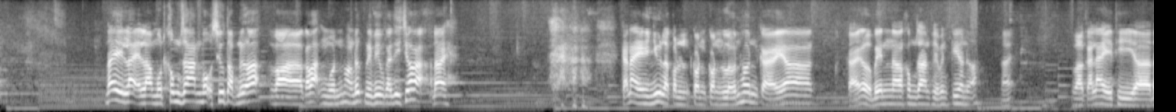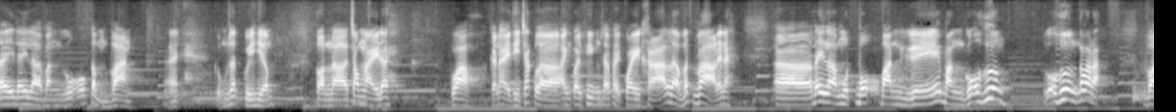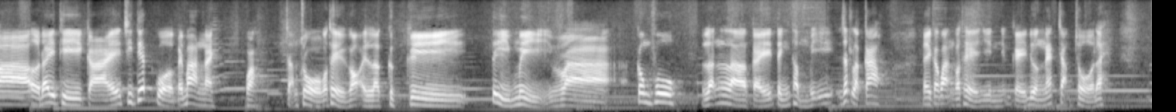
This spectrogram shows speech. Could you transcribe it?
Đây lại là một không gian bộ sưu tập nữa và các bạn muốn Hoàng Đức review cái gì trước ạ? Đây. Cái này hình như là còn còn còn lớn hơn cái ờ, cái ở bên ờ, không gian phía bên kia nữa. Đấy. Và cái này thì đây đây là bằng gỗ cẩm vàng. Đấy, cũng rất quý hiếm. Còn trong này đây. Wow cái này thì chắc là anh quay phim sẽ phải quay khá là vất vả đây này. À, đây là một bộ bàn ghế bằng gỗ hương. Gỗ hương các bạn ạ. Và ở đây thì cái chi tiết của cái bàn này. Wow chạm trổ có thể gọi là cực kỳ tỉ mỉ và công phu lẫn là cái tính thẩm mỹ rất là cao. Đây các bạn có thể nhìn những cái đường nét chạm trổ ở đây.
